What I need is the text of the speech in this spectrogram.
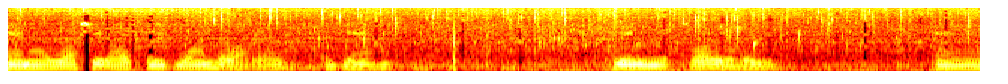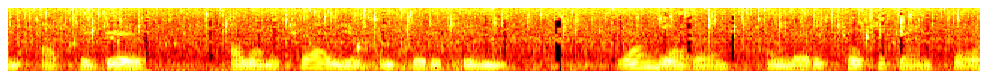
and I wash it off with warm water again, cleaning it thoroughly. And after this, I want to try it and put it in warm water and let it soak again for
